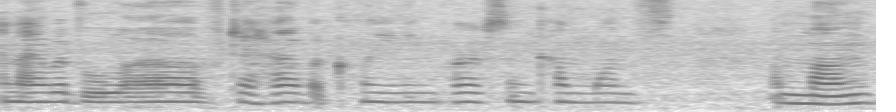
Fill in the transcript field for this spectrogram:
And I would love to have a cleaning person come once a month.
